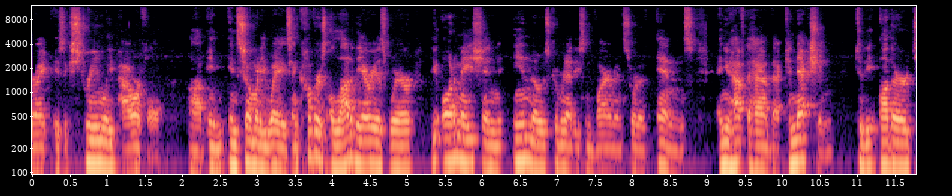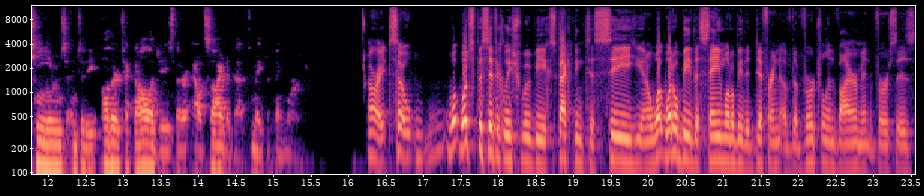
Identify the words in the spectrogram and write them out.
right, is extremely powerful uh, in, in so many ways and covers a lot of the areas where the automation in those Kubernetes environments sort of ends. And you have to have that connection to the other teams and to the other technologies that are outside of that to make the thing work. All right. So, what, what, specifically should we be expecting to see? You know, what will be the same? What will be the different of the virtual environment versus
